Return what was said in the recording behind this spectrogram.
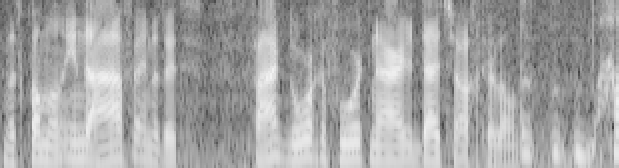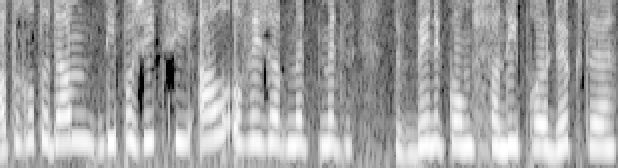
Dat kwam dan in de haven en dat werd vaak doorgevoerd naar het Duitse achterland. Had Rotterdam die positie al? Of is dat met, met de binnenkomst van die producten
